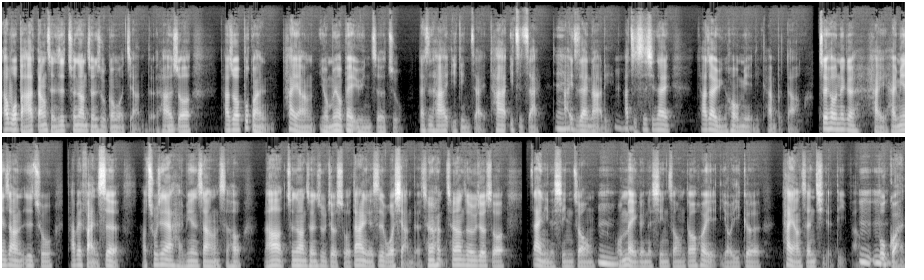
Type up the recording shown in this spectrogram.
啊，我把它当成是村上春树跟我讲的。他说，他说不管太阳有没有被云遮住，但是它一定在，它一直在。它一直在那里，它只是现在它在云后面，你看不到。最后那个海海面上日出，它被反射，然后出现在海面上的时候，然后村上春树就说，当然也是我想的。村上村上春树就说，在你的心中，嗯，我们每个人的心中都会有一个太阳升起的地方，嗯嗯，不管。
